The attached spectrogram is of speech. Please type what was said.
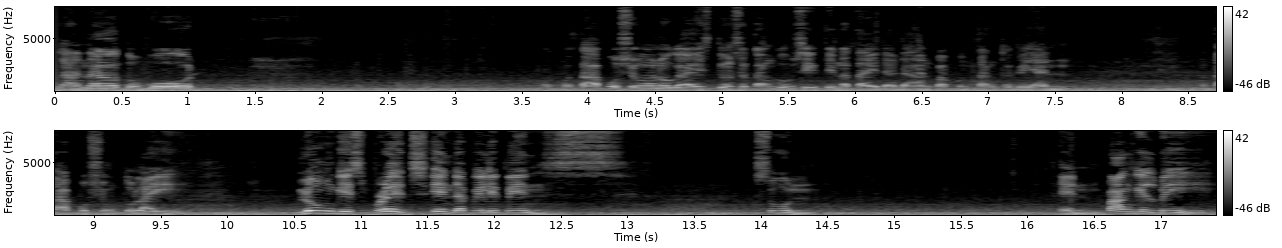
Lanao, Tubod. Matapos yung ano guys, doon sa Tanggob City na tayo dadaan papuntang Cagayan. Matapos yung tulay. Longest bridge in the Philippines. soon in Pangle Bay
